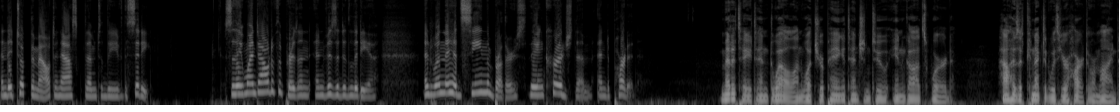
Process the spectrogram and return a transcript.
and they took them out and asked them to leave the city. So they went out of the prison and visited Lydia. And when they had seen the brothers, they encouraged them and departed. Meditate and dwell on what you're paying attention to in God's Word. How has it connected with your heart or mind?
